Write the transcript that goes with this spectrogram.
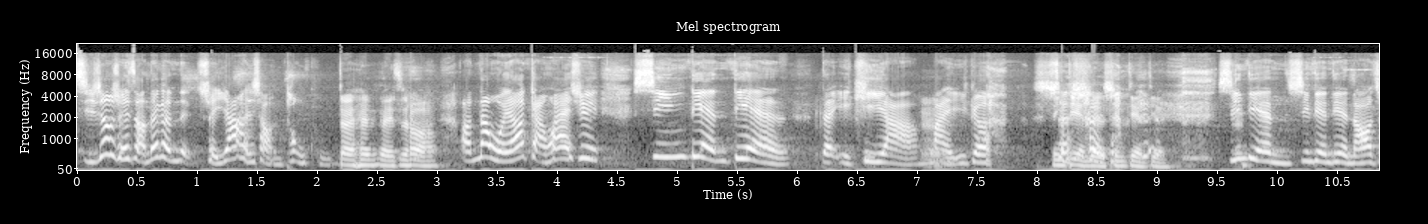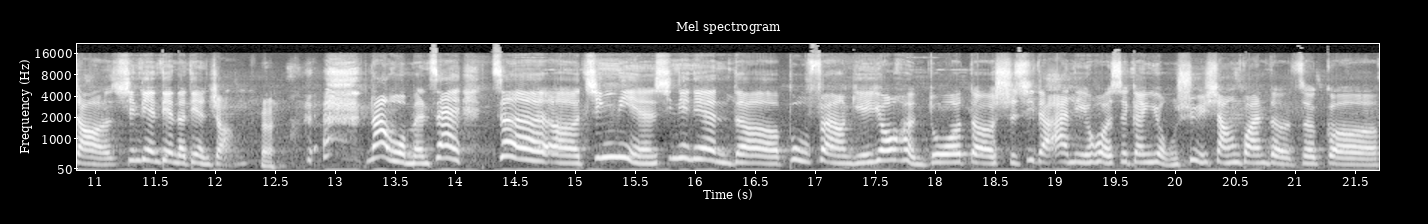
洗热水澡那个水压很小，很痛苦。对，没错。啊，那我要赶快去新店店的 IKEA 买一个新店的新店店，新店新店店，然后找新店店的店长。那我们在这呃今年新店店的部分也有很多的实际的案例，或者是跟永续相关的这个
